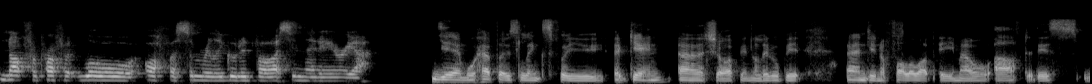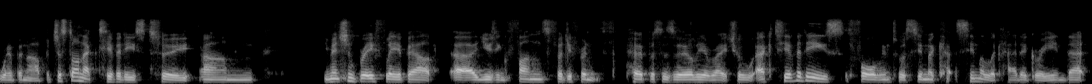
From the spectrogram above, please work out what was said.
not-for-profit law offer some really good advice in that area. Yeah, and we'll have those links for you again, uh, show up in a little bit and in a follow-up email after this webinar. But just on activities too, um, you mentioned briefly about uh, using funds for different purposes earlier, Rachel. Activities fall into a similar, similar category in that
